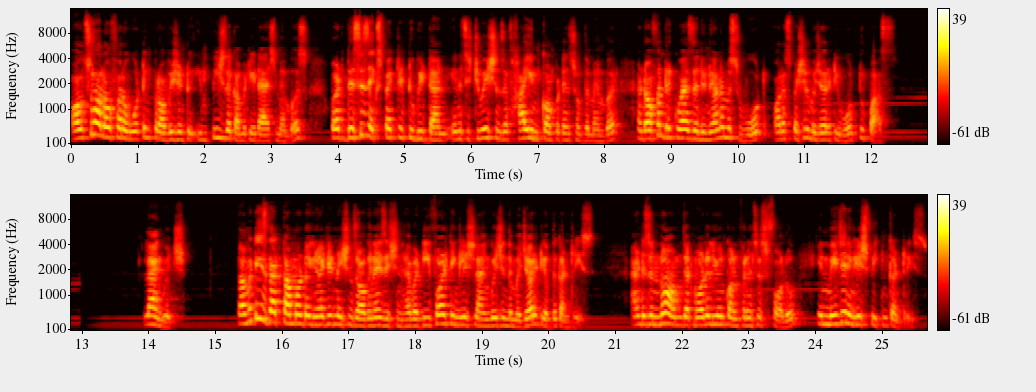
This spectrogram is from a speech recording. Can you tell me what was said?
also allow for a voting provision to impeach the committee dais members, but this is expected to be done in situations of high incompetence of the member and often requires an unanimous vote or a special majority vote to pass. Language Committees that come under United Nations organization have a default English language in the majority of the countries and is a norm that Model UN conferences follow in major English speaking countries.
